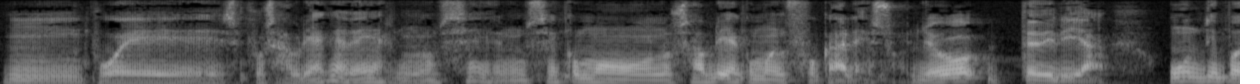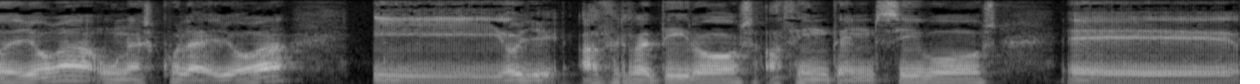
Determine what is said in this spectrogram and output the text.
mm, pues, pues habría que ver, no sé, no sé cómo, no sabría cómo enfocar eso. Yo te diría, un tipo de yoga, una escuela de yoga y oye, haz retiros, haz intensivos, eh,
